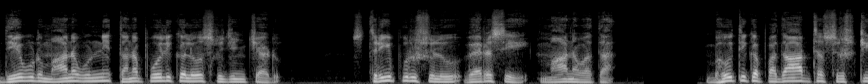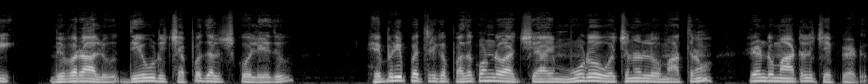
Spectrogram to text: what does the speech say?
దేవుడు మానవుణ్ణి తన పోలికలో సృజించాడు. స్త్రీ పురుషులు వెరసి మానవత. భౌతిక పదార్థ సృష్టి వివరాలు దేవుడు చెప్పదలుచుకోలేదు. హెబ్రిపత్రిక పదకొండో అధ్యాయం మూడో వచనంలో మాత్రం రెండు మాటలు చెప్పాడు.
